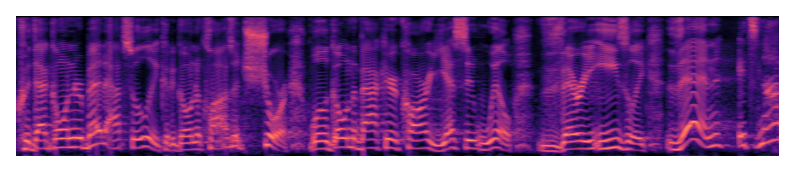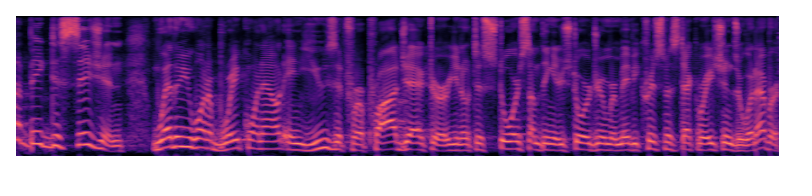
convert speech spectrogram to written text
Could that go under bed? Absolutely. Could it go in a closet? Sure. Will it go in the back of your car? Yes, it will. Very easily. Then it's not a big decision whether you want to break one out and use it for a project or, you know, to store something in your storage room or maybe Christmas decorations or whatever.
